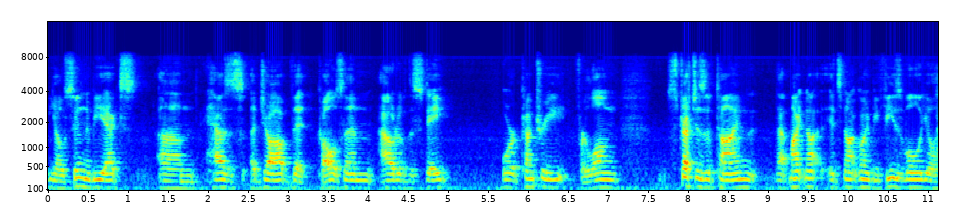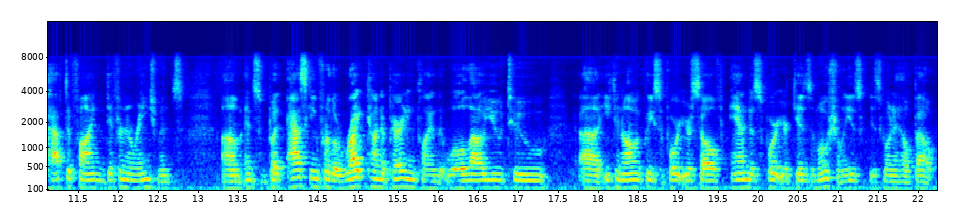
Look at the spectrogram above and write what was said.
you know soon to be ex um, has a job that calls them out of the state or country for long stretches of time, that might not it's not going to be feasible. You'll have to find different arrangements. Um, and so, but asking for the right kind of parenting plan that will allow you to uh, economically support yourself and to support your kids emotionally is, is going to help out.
